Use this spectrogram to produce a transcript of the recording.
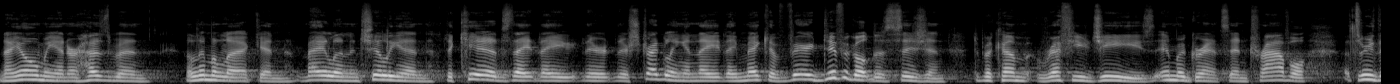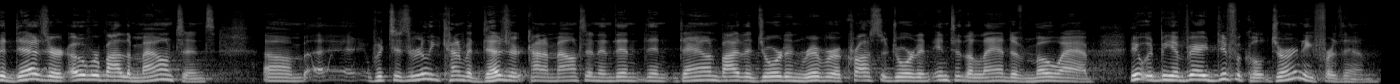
Naomi and her husband, Elimelech and Mahlon and Chilion, the kids, they, they, they're, they're struggling and they, they make a very difficult decision to become refugees, immigrants, and travel through the desert over by the mountains um, which is really kind of a desert kind of mountain, and then, then down by the Jordan River, across the Jordan, into the land of Moab. It would be a very difficult journey for them.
